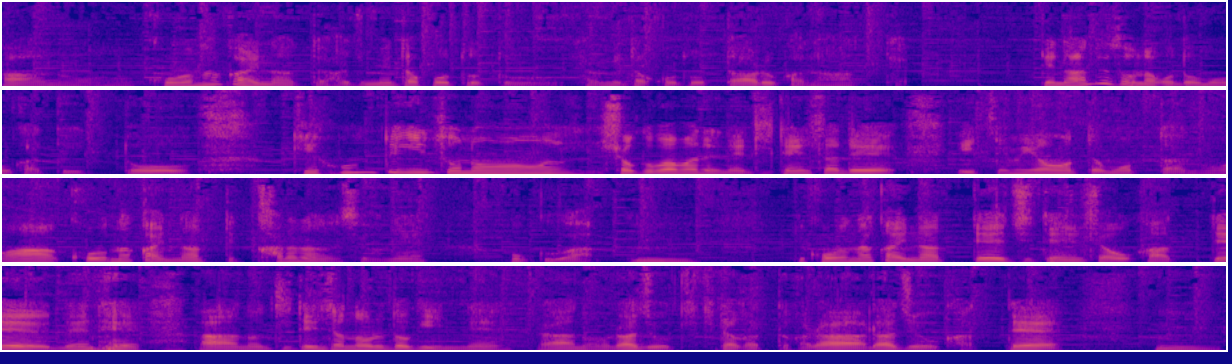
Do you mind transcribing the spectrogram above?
あのー、コロナ禍になって始めたこととやめたことってあるかなって。で、なんでそんなこと思うかっていうと、基本的にその、職場までね、自転車で行ってみようって思ったのは、コロナ禍になってからなんですよね。僕は。うん。で、コロナ禍になって自転車を買って、でね、あの、自転車乗るときにね、あの、ラジオを聞きたかったから、ラジオを買って、うん、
